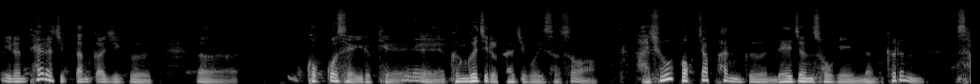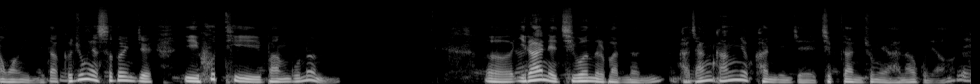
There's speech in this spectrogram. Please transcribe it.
이런 테러 집단까지 그 어, 곳곳에 이렇게 네. 예, 근거지를 가지고 있어서 아주 복잡한 그 내전 속에 있는 그런 상황입니다. 음. 그 중에서도 이제 이 후티 반군은 어, 이란의 지원을 받는 가장 강력한 이제 집단 중에 하나고요. 네.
